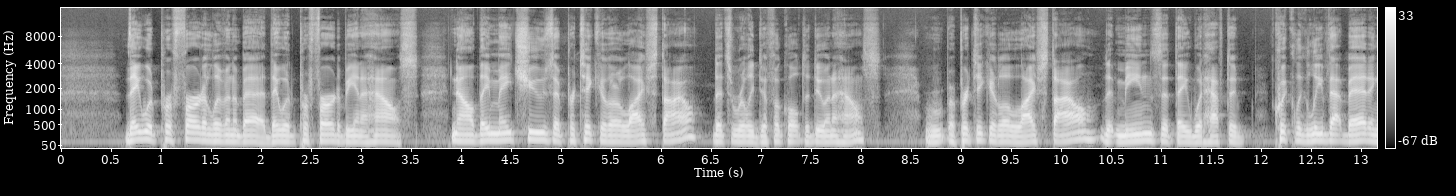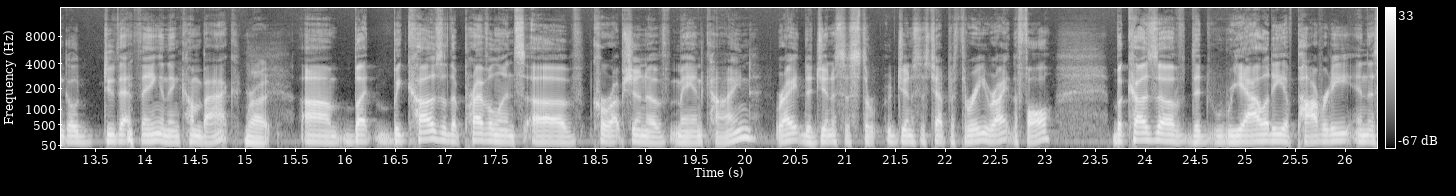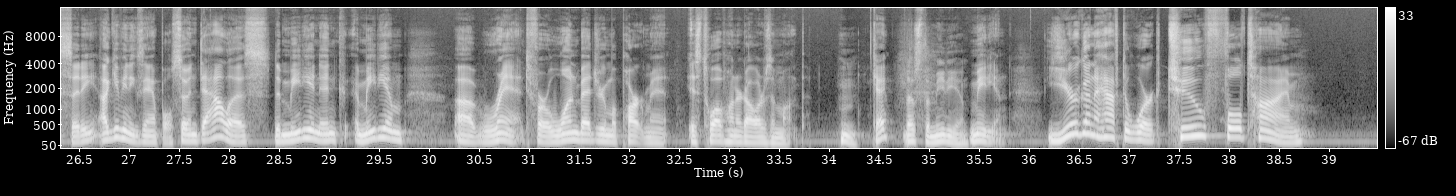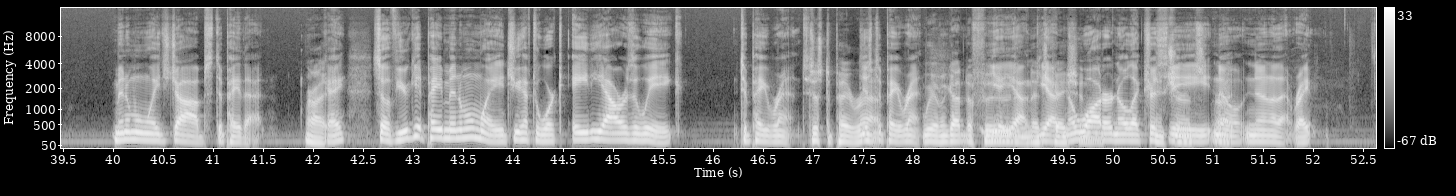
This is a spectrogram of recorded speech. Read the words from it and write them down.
They would prefer to live in a bed. They would prefer to be in a house. Now, they may choose a particular lifestyle that's really difficult to do in a house, a particular lifestyle that means that they would have to quickly leave that bed and go do that thing and then come back. Right. Um, but because of the prevalence of corruption of mankind, right? The Genesis th- Genesis chapter three, right? The fall. Because of the reality of poverty in the city, I'll give you an example. So in Dallas, the median inc- medium uh, rent for a one bedroom apartment is twelve hundred dollars a month. Okay, That's the median. median. You're going to have to work two full time minimum wage jobs to pay that. Right. Okay. So if you get paid minimum wage, you have to work 80 hours a week to pay rent. Just to pay rent. Just to pay rent. We haven't gotten to food Yeah, yeah, and yeah. No water, no electricity, no right. none of that, right?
